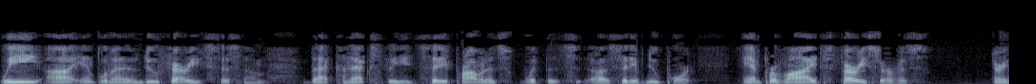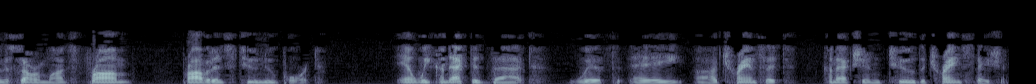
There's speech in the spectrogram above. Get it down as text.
we uh, implemented a new ferry system that connects the city of Providence with the uh, city of Newport and provides ferry service during the summer months from Providence to Newport. And we connected that with a uh, transit connection to the train station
